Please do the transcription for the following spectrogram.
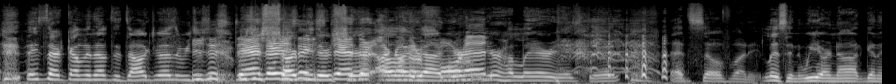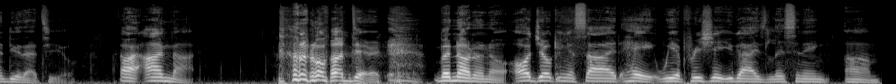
they start coming up to talk to us, and we You just, just we stand just there, sharpie their stand shirt. there, like, oh on my their god, you're, forehead. you're hilarious, dude. That's so funny. Listen, we are not gonna do that to you. All right, I'm not. I don't know about Derek, but no, no, no. All joking aside, hey, we appreciate you guys listening. Um,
